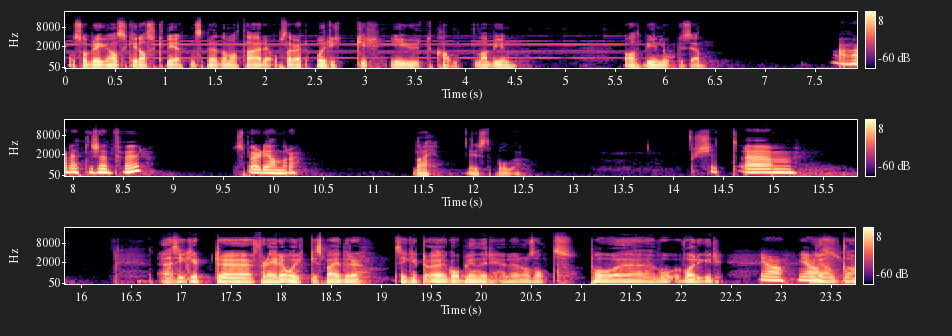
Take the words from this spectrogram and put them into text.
Og så blir ganske raskt nyheten spredd om at det er observert orker i utkanten av byen, og at byen lukkes igjen. Har dette skjedd før? Spør de andre. Nei, de rister på det. Shit. Um... Det er sikkert uh, flere orkespeidere. Sikkert uh, gobliner eller noe sånt. På uh, Vorger, ja, ja. vil jeg anta.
